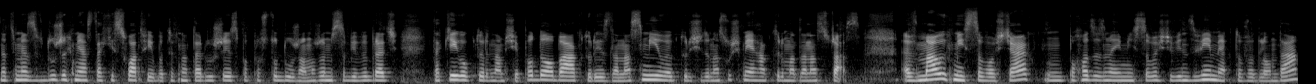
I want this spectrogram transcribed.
Natomiast w dużych miastach jest łatwiej, bo tych notariuszy jest po prostu dużo. Możemy sobie wybrać takiego, który nam się podoba, który jest dla nas miły, który się do nas uśmiecha, który ma dla nas czas. W małych miejscowościach, pochodzę z mojej miejscowości, więc wiem jak to wygląda,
